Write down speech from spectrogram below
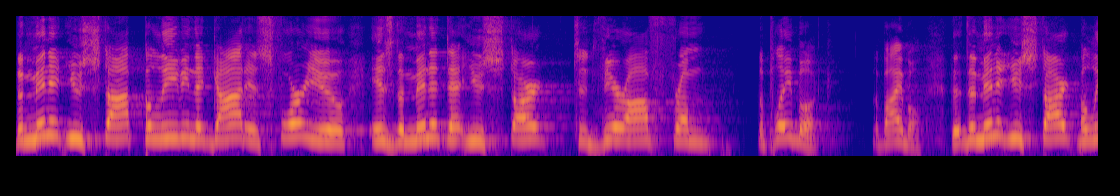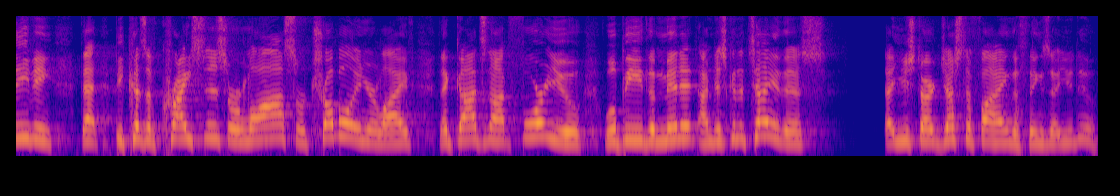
The minute you stop believing that God is for you is the minute that you start to veer off from the playbook, the Bible. The, the minute you start believing that because of crisis or loss or trouble in your life, that God's not for you, will be the minute, I'm just going to tell you this, that you start justifying the things that you do.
